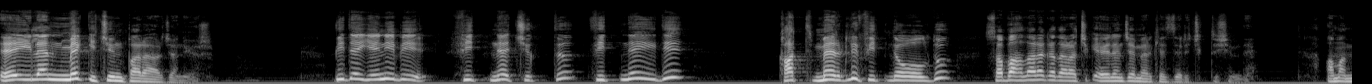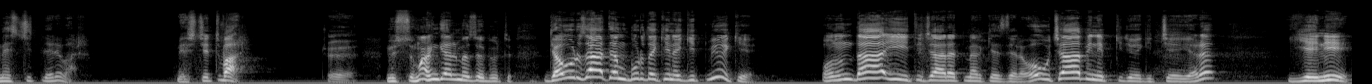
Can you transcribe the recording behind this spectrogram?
eğlenmek için para harcanıyor. Bir de yeni bir fitne çıktı. Fitneydi. Katmerli fitne oldu. Sabahlara kadar açık eğlence merkezleri çıktı şimdi. Ama mescitleri var. Mescit var. Şöyle, Müslüman gelmez öbür türlü. Gavur zaten buradakine gitmiyor ki. Onun daha iyi ticaret merkezleri. O uçağa binip gidiyor gideceği yere. Yeni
